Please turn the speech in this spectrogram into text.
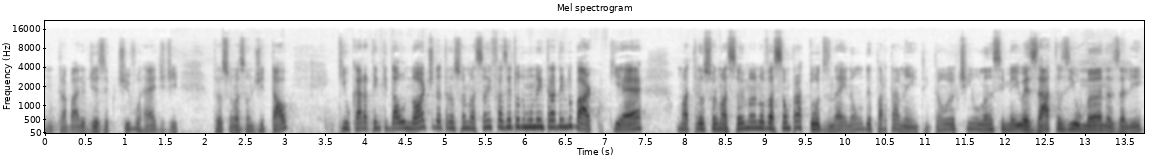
um trabalho de executivo, head de transformação digital, que o cara tem que dar o norte da transformação e fazer todo mundo entrar dentro do barco, que é uma transformação e uma inovação para todos, né, e não um departamento. Então eu tinha um lance meio exatas e humanas ali,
